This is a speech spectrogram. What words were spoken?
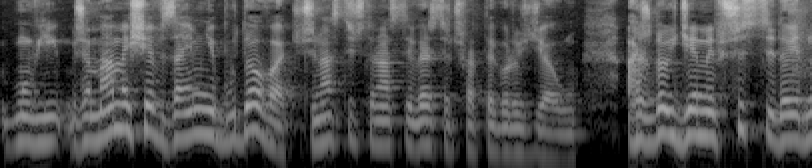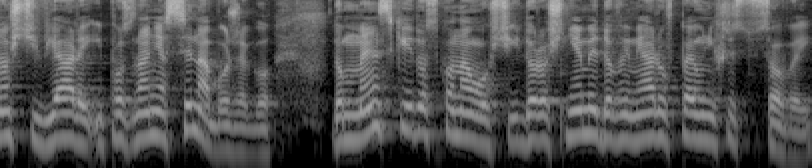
Mówi, że mamy się wzajemnie budować. 13-14 werset czwartego rozdziału. Aż dojdziemy wszyscy do jedności wiary i poznania Syna Bożego, do męskiej doskonałości i dorośniemy do wymiaru w pełni Chrystusowej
